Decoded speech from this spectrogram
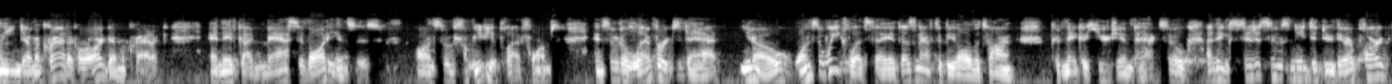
lean democratic or are democratic. And they've got massive audiences on social media platforms. And so to leverage that you know once a week let's say it doesn't have to be all the time could make a huge impact. So I think citizens need to do their part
